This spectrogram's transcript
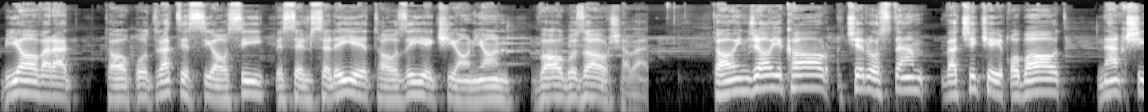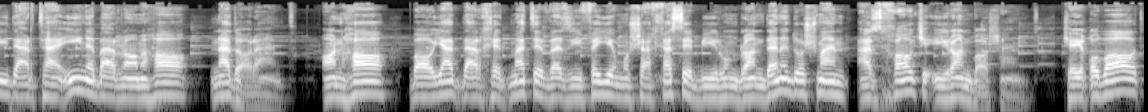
بیاورد تا قدرت سیاسی به سلسله تازه کیانیان واگذار شود. تا اینجای کار چه رستم و چه کیقوباد نقشی در تعیین برنامه ها ندارند. آنها باید در خدمت وظیفه مشخص بیرون راندن دشمن از خاک ایران باشند. کیقوباد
